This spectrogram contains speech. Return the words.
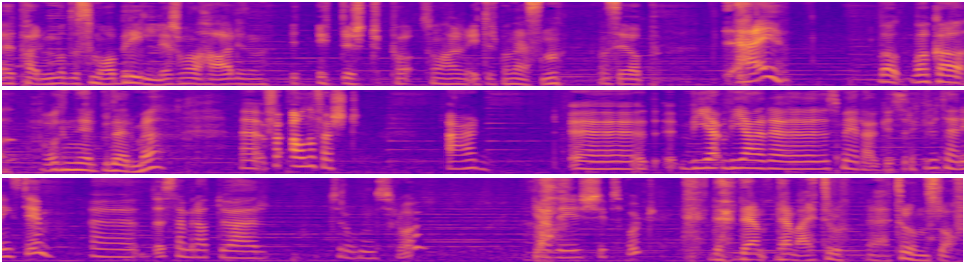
et par små briller som han har liksom, ytterst, på, som han har ytterst på nesen. Han sier opp. Hei! Hva, hva, kan, hva kan jeg hjelpe dere med? Eh, for aller først er Uh, Vi er, vi er uh, Smedlagets rekrutteringsteam. Uh, det stemmer at du er Trondens lov? Ja. Er de skipsport? Det, det, det er meg, tro, eh, Tronens lov.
